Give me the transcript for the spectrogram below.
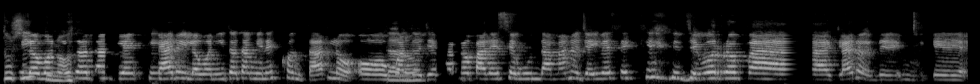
tú sí, lo bonito también, claro, y lo bonito también es contarlo. O cuando llevas ropa de segunda mano, ya hay veces que llevo ropa, claro, de, que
